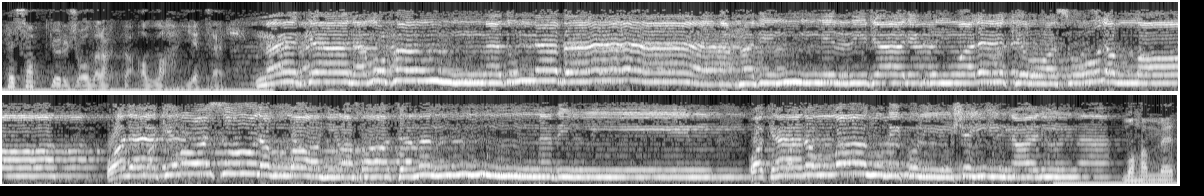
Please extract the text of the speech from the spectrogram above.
Hesap görücü olarak da Allah yeter. ما كان محمد أبا أحد من رجالكم ولكن رسول الله ولكن رسول الله وخاتم النبيين وكان الله بكل شيء عليما Muhammed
